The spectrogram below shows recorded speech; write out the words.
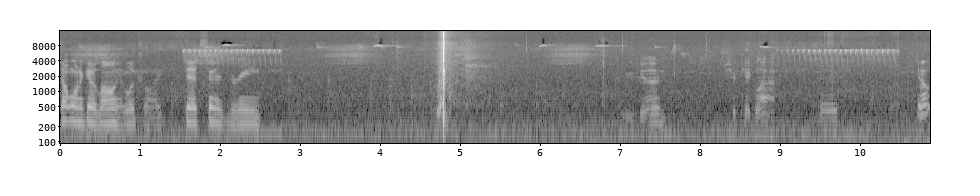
don't want to go long. It looks like dead center green. Good. Should kick left. Yep.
